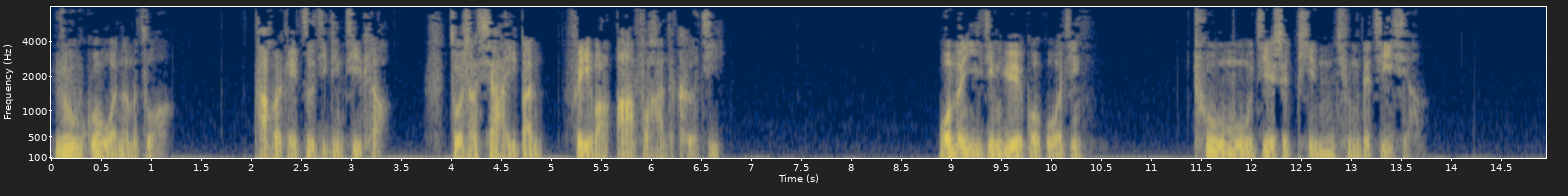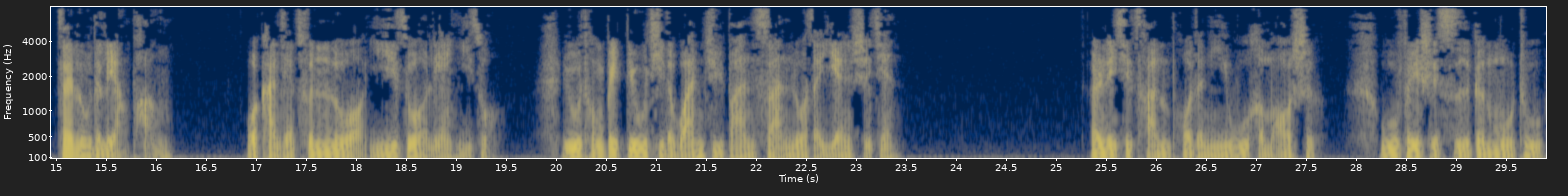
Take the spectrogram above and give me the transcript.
如果我那么做，他会给自己订机票，坐上下一班飞往阿富汗的客机。我们已经越过国境，触目皆是贫穷的迹象，在路的两旁。我看见村落一座连一座，如同被丢弃的玩具般散落在岩石间，而那些残破的泥屋和茅舍，无非是四根木柱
